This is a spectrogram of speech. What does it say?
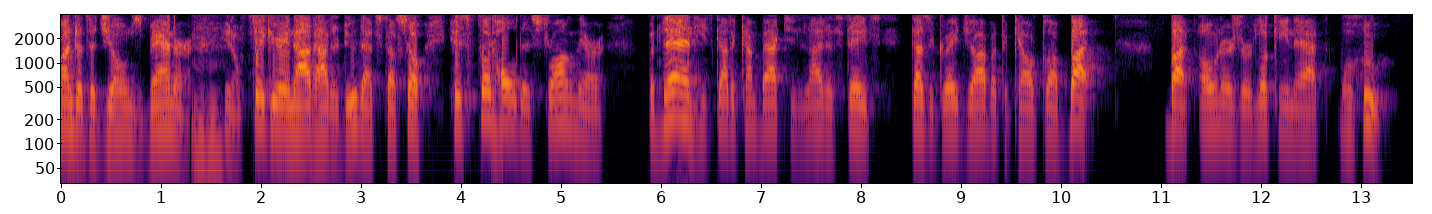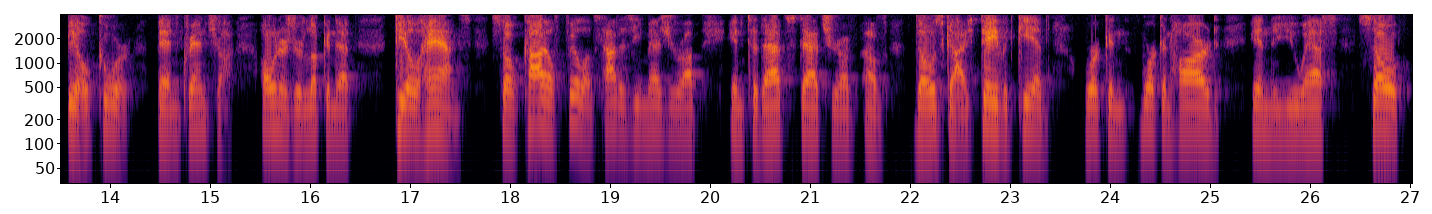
under the Jones banner, mm-hmm. you know, figuring out how to do that stuff. So his foothold is strong there. But then he's got to come back to the United States. Does a great job at the Cal Club, but but owners are looking at, well, who? Bill Coore, Ben Crenshaw. Owners are looking at Gil Hanse. So Kyle Phillips, how does he measure up into that stature of, of those guys? David Kidd working working hard in the U.S. So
